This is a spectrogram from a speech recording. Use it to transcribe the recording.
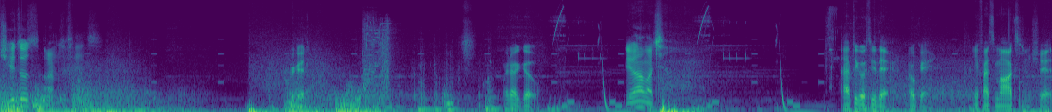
Shoot those arms of his. We're good. Where do I go? Yeah, how much? I have to go through there. Okay. Need to find some oxygen shit.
